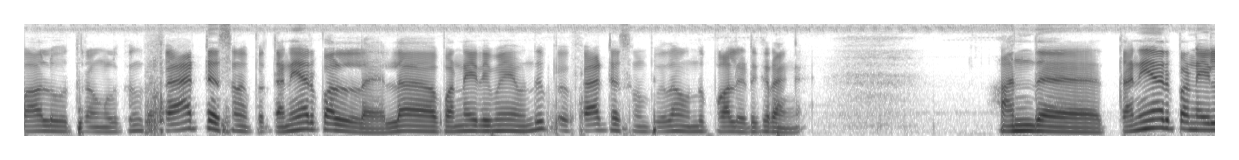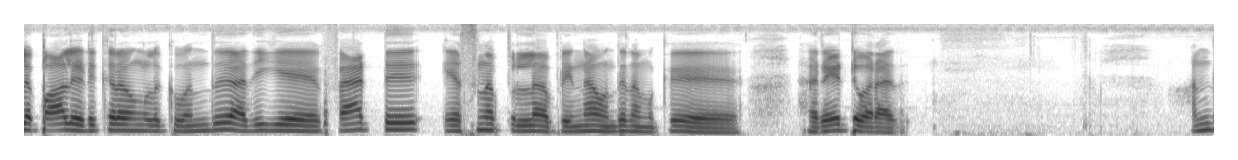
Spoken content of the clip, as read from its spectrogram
பால் ஊற்றுறவங்களுக்கு ஃபேட் இப்போ தனியார் பால் இல்லை எல்லா பண்ணையிலையுமே வந்து இப்போ ஃபேட் எசனப்புக்கு தான் வந்து பால் எடுக்கிறாங்க. அந்த தனியார் பண்ணையில் பால் எடுக்கிறவங்களுக்கு வந்து அதிக ஃபேட்டு எஸ்னப் இல்லை அப்படின்னா வந்து நமக்கு ரேட்டு வராது. அந்த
